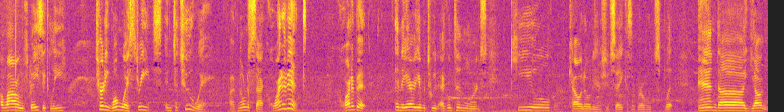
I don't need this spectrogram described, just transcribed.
allows basically turning one-way streets into two-way. I've noticed that quite a bit, quite a bit in the area between Eglinton, Lawrence, Keele, Caledonia, I should say, because the road split, and uh, Yonge,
